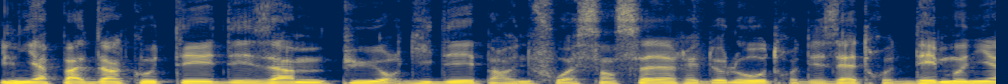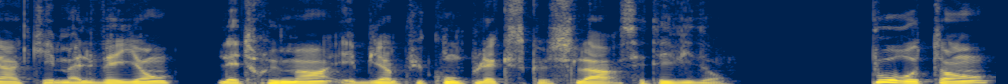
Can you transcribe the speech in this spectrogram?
il n'y a pas d'un côté des âmes pures guidées par une foi sincère et de l'autre des êtres démoniaques et malveillants, l'être humain est bien plus complexe que cela, c'est évident. Pour autant,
